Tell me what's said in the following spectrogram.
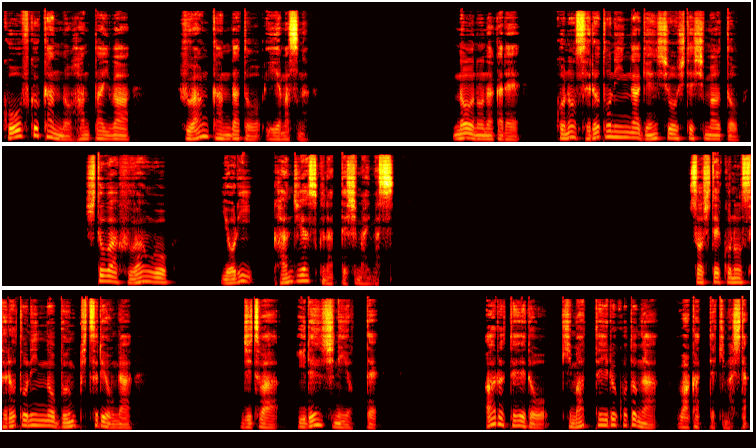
幸福感の反対は不安感だと言えますが脳の中でこのセロトニンが減少してしまうと人は不安をより感じやすくなってしまいます。そしてこのセロトニンの分泌量が実は遺伝子によってある程度決まっていることが分かってきました。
